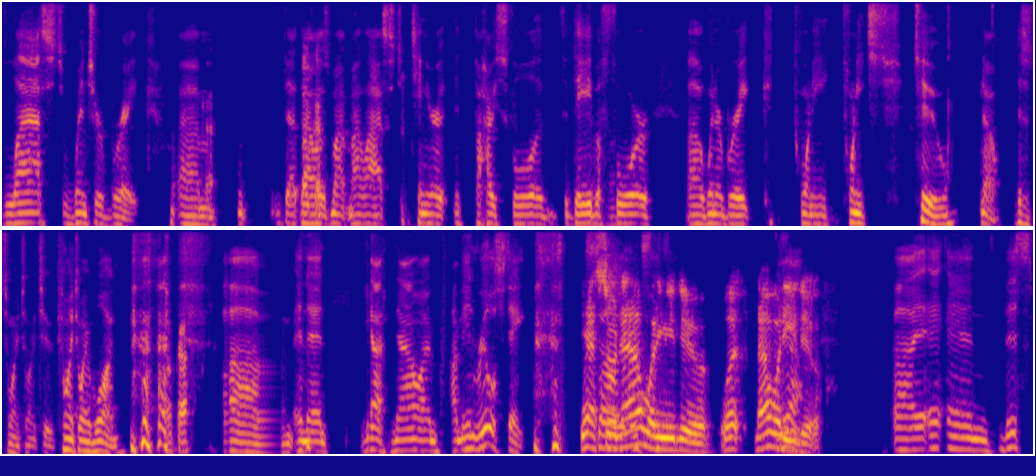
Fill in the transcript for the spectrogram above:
last winter break. Um, okay. That, that okay. was my, my last tenure at the high school the day before uh, winter break 2022 no, this is 2022, 2021. Okay. um, and then yeah, now I'm I'm in real estate. yeah. so, so, now what do you do? What now? What yeah. do you do? Uh, and this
